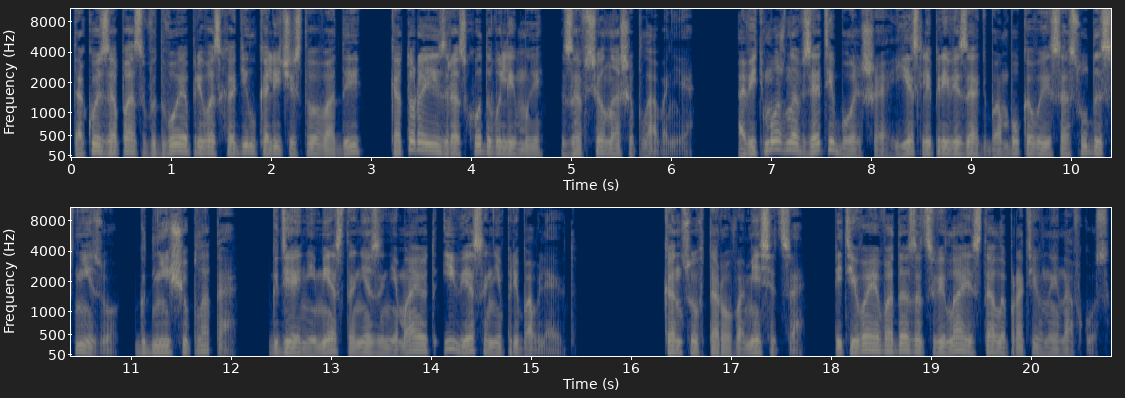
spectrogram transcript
Такой запас вдвое превосходил количество воды, которое израсходовали мы за все наше плавание. А ведь можно взять и больше, если привязать бамбуковые сосуды снизу, к днищу плота, где они места не занимают и веса не прибавляют. К концу второго месяца Питьевая вода зацвела и стала противной на вкус.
